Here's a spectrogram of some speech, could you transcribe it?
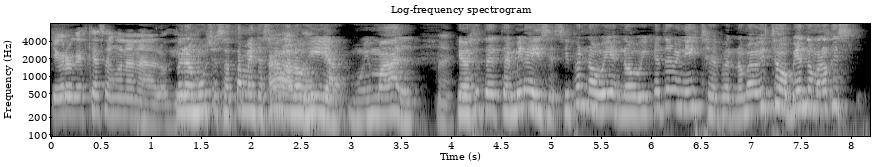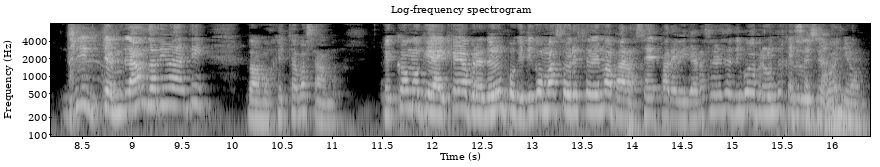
Yo creo que es que hacen una analogía. pero mucho, exactamente, esa Ah, analogía, muy mal. Eh. Y a veces te terminas y dices, sí, pero no vi, no vi que te viniste, pero no me viste viéndome lo que sí, temblando arriba de ti. Vamos, ¿qué está pasando? Es como que hay que aprender un poquitico más sobre este tema para hacer, para evitar hacer ese tipo de preguntas que tú dices, coño,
